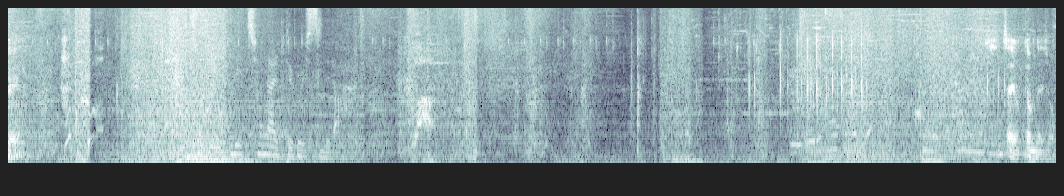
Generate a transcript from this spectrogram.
왜? 미쳐 날뛰고 있습니다. 진짜 역겹네 저거.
